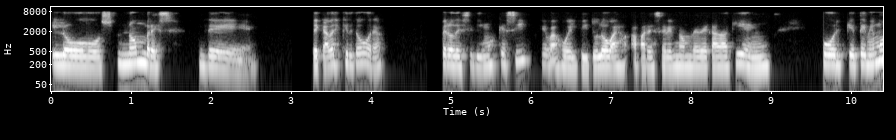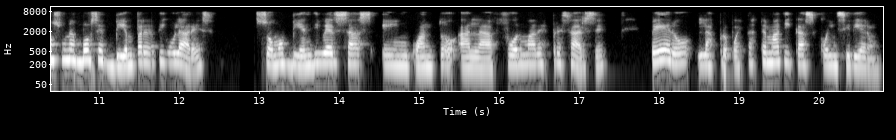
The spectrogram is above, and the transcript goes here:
los nombres de, de cada escritora, pero decidimos que sí, que bajo el título va a aparecer el nombre de cada quien, porque tenemos unas voces bien particulares, somos bien diversas en cuanto a la forma de expresarse, pero las propuestas temáticas coincidieron.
